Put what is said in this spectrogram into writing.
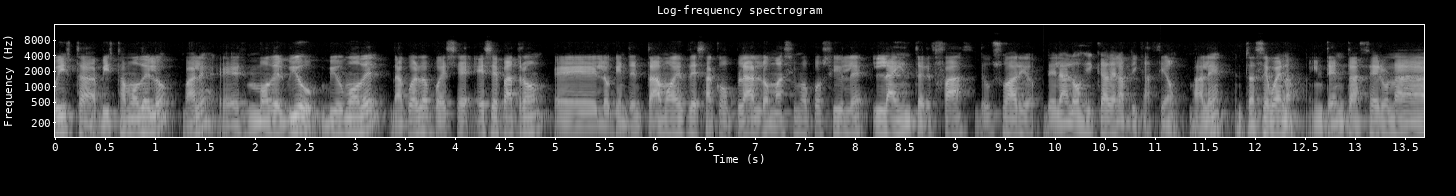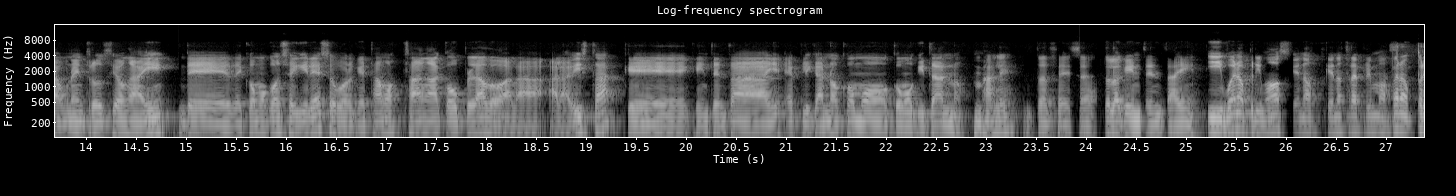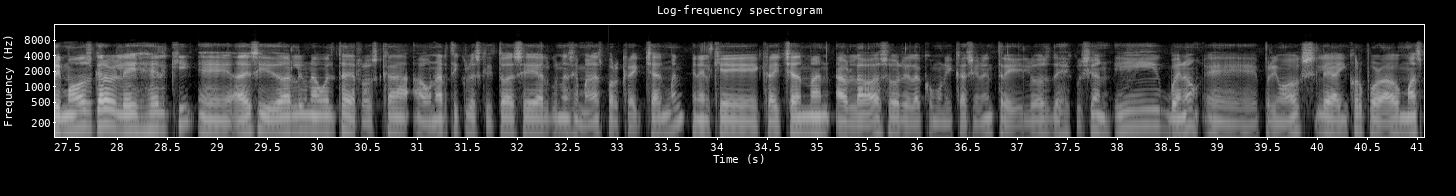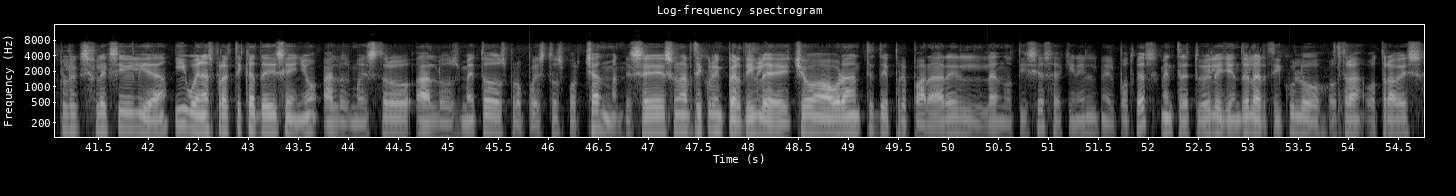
vista, vista modelo, ¿vale? Es model view, view model, ¿de acuerdo? Pues ese, ese patrón eh, lo que intentamos es desacoplar lo máximo posible la interfaz de usuario de la lógica de la aplicación, ¿vale? Entonces, bueno, intenta hacer una, una introducción ahí de, cómo conseguir eso, porque estamos tan acoplados a la, a la vista que, intenta explicarnos cómo, cómo quitarnos, ¿vale? Entonces, eso es lo que intenta ahí. Y bueno, Primos, ¿qué nos, qué nos trae Primos? Bueno, Primos Gabrielei Helki eh, ha decidido darle una vuelta de rosca a un artículo escrito hace algunas semanas por Craig Chapman, en el que Craig Chapman hablaba sobre la comunicación entre hilos de ejecución. Y bueno, eh, Primox le ha incorporado más flexibilidad y buenas prácticas de diseño a los, muestro, a los métodos propuestos por Chapman. Ese es un artículo imperdible. De hecho, ahora antes de preparar el, las noticias aquí en el, en el, podcast, me entretuve leyendo el artículo otra, otra vez.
